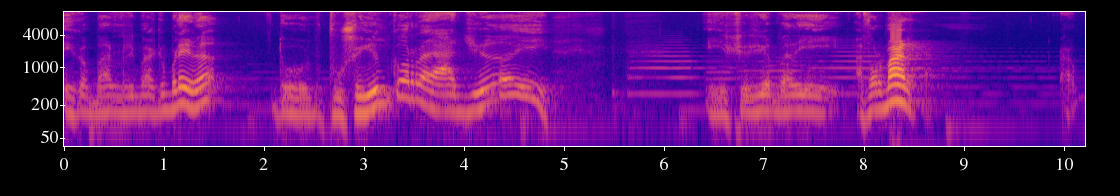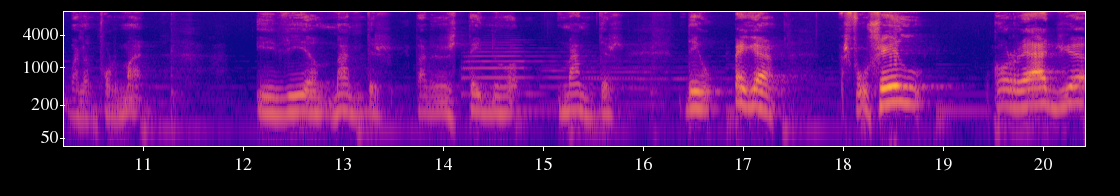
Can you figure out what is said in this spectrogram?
i quan van arribar a Cabrera, d'un fusil, correatge i i això ja va dir, a formar. Ah, van formar. I havia mantes, van estendre mantes. Diu, vinga, el fusil, correatge,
